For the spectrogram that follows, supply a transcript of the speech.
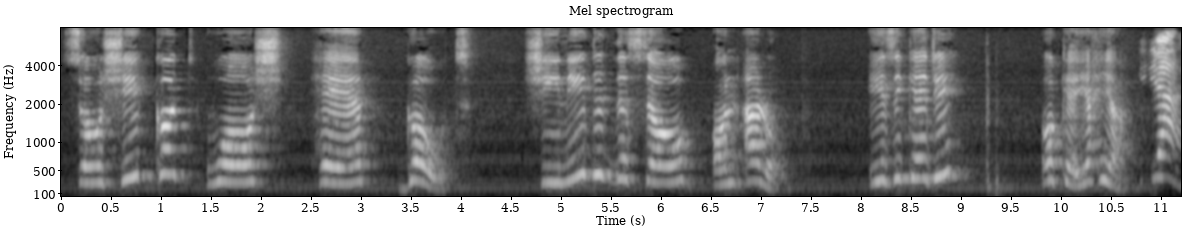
so she could wash her goat. She needed the soap on a rope. Easy, KG? Okay, Yahya, Yeah.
